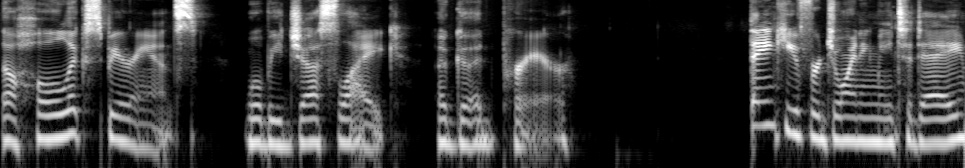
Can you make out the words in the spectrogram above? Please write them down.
The whole experience will be just like a good prayer. Thank you for joining me today.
